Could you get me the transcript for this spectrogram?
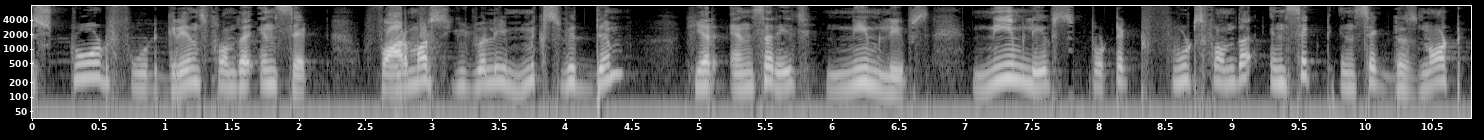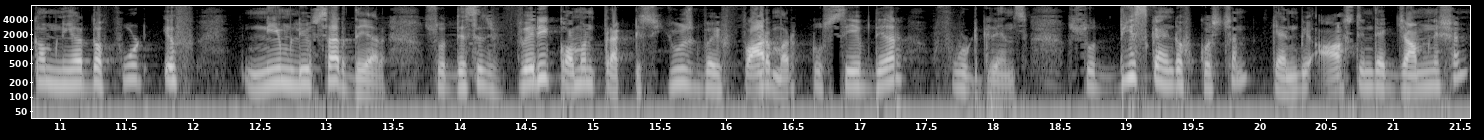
stored food grains from the insect farmers usually mix with them here answer is neem leaves. Neem leaves protect foods from the insect. Insect does not come near the food if neem leaves are there. So this is very common practice used by farmer to save their food grains. So this kind of question can be asked in the examination.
